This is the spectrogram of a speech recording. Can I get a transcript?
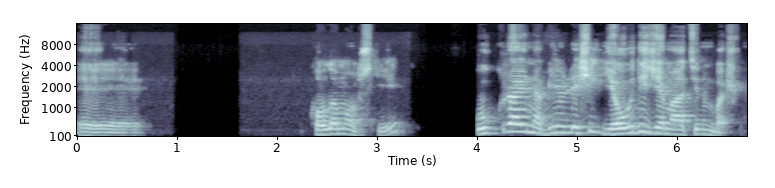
e, Kolomovski, Ukrayna Birleşik Yahudi Cemaati'nin başkanı.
